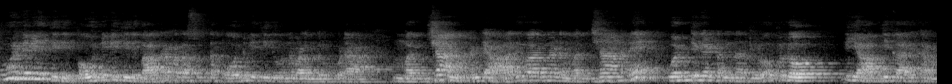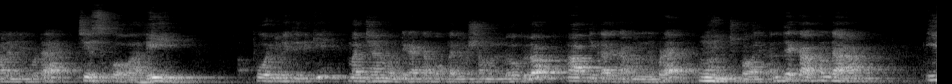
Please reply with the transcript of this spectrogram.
పూర్ణిమి తిథి పౌర్ణమి తిథి భాద్రపద శుద్ధ పౌర్ణమి తిథి ఉన్న వాళ్ళందరూ కూడా మధ్యాహ్నం అంటే ఆదివారం నాడు మధ్యాహ్నమే ఒంటి గంటన్నర లోపల ఈ ఆబ్దికారి కర్మలన్నీ కూడా చేసుకోవాలి. పూర్ణిమ తిరిగి మధ్యాహ్నం ఒంటి గంట ముప్పై నిమిషముల లోపల ఆబ్దికారి కర్మలను కూడా ముగించుకోవాలి. అంతేకాకుండా ఈ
